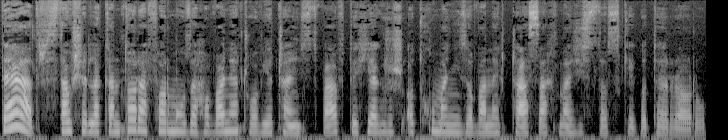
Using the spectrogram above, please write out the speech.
Teatr stał się dla kantora formą zachowania człowieczeństwa w tych jakżeż odhumanizowanych czasach nazistowskiego terroru.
